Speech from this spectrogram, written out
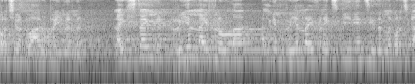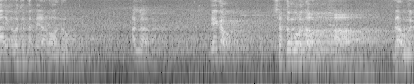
കുറച്ച് കണ്ടു. ആ ഒരു ട്രെയിലറിൽ ലൈഫ് സ്റ്റൈലിൽ റിയൽ ലൈഫിലുള്ള അല്ലെങ്കിൽ റിയൽ ലൈഫിൽ എക്സ്പീരിയൻസ് ചെയ്തിട്ടുള്ള കുറച്ച് കാര്യങ്ങളൊക്കെ തന്നെയാണോ അതോ? അല്ല കേൾക്കാവോ ശബ്ദം കുറക്കാം. ആ ഇത് അവർ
